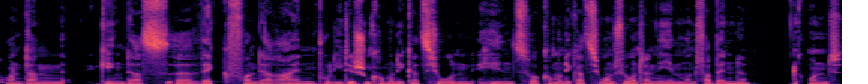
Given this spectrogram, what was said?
Und dann ging das äh, weg von der reinen politischen Kommunikation hin zur Kommunikation für Unternehmen und Verbände. Und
